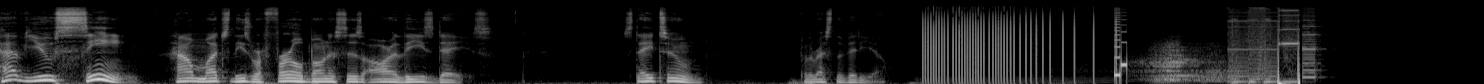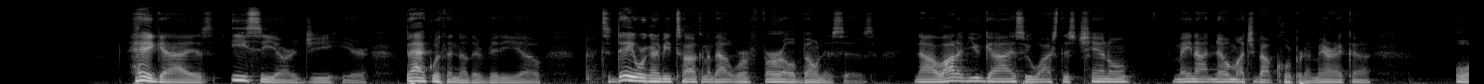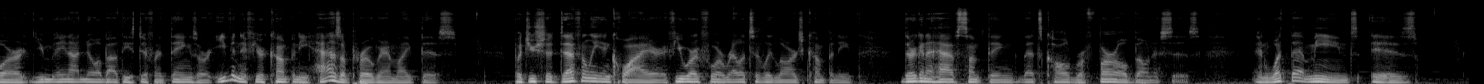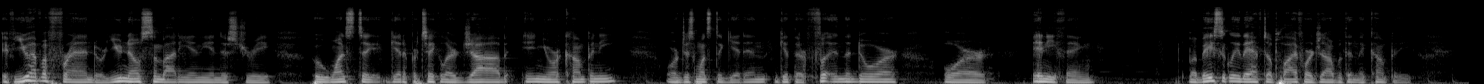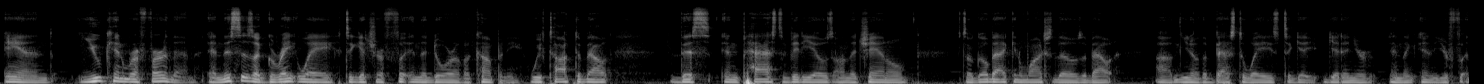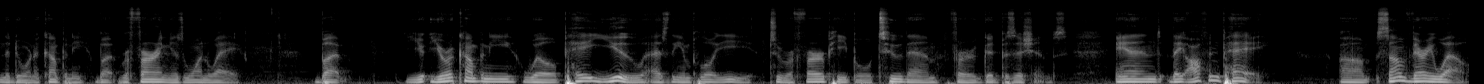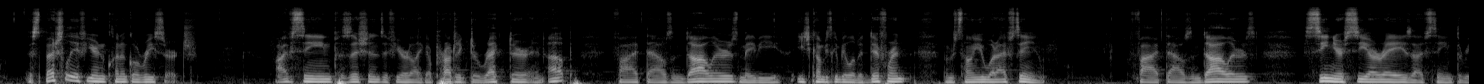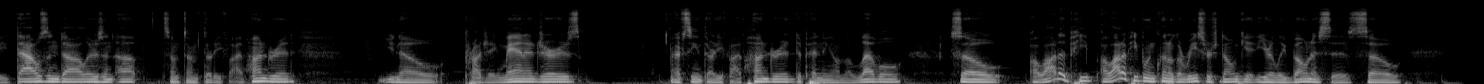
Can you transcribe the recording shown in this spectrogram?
Have you seen how much these referral bonuses are these days? Stay tuned for the rest of the video. Hey guys, ECRG here, back with another video. Today we're going to be talking about referral bonuses. Now, a lot of you guys who watch this channel may not know much about corporate America, or you may not know about these different things, or even if your company has a program like this. But you should definitely inquire if you work for a relatively large company, they're going to have something that's called referral bonuses. And what that means is if you have a friend or you know somebody in the industry who wants to get a particular job in your company or just wants to get in get their foot in the door or anything but basically they have to apply for a job within the company and you can refer them. And this is a great way to get your foot in the door of a company. We've talked about this in past videos on the channel. So go back and watch those about um, you know the best ways to get get in your in the in your foot in the door in a company but referring is one way. But you, your company will pay you as the employee to refer people to them for good positions. And they often pay um, some very well especially if you're in clinical research i've seen positions if you're like a project director and up $5000 maybe each company's gonna be a little bit different but i'm just telling you what i've seen $5,000. Senior CRAs, I've seen $3,000 and up, sometimes 3500 You know, project managers, I've seen 3500 depending on the level. So, a lot of people a lot of people in clinical research don't get yearly bonuses. So,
